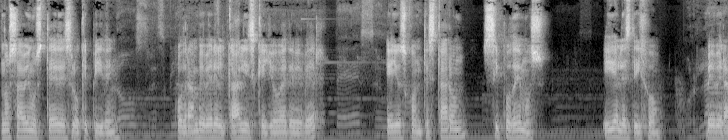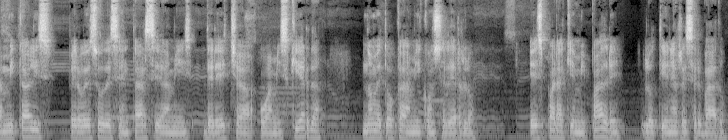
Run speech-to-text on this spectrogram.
¿no saben ustedes lo que piden? ¿Podrán beber el cáliz que yo he de beber? Ellos contestaron, sí podemos. Y él les dijo, beberán mi cáliz, pero eso de sentarse a mi derecha o a mi izquierda, no me toca a mí concederlo. Es para que mi Padre lo tiene reservado.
